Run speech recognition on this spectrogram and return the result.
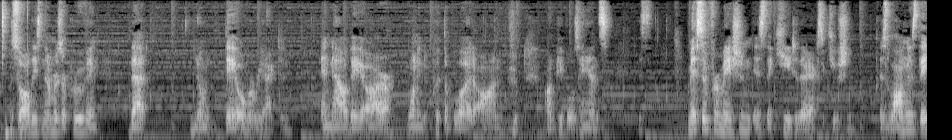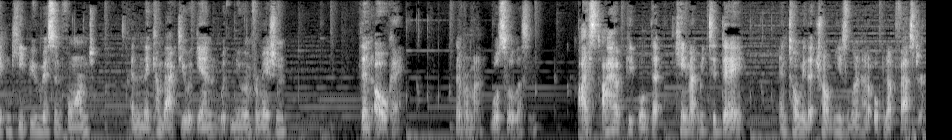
So all these numbers are proving that, you know, they overreacted. And now they are wanting to put the blood on on people's hands. It's, misinformation is the key to their execution. As long as they can keep you misinformed and then they come back to you again with new information, then oh okay. Never mind. We'll still listen. I, I have people that came at me today and told me that Trump needs to learn how to open up faster.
